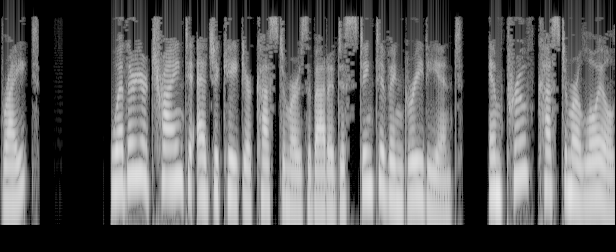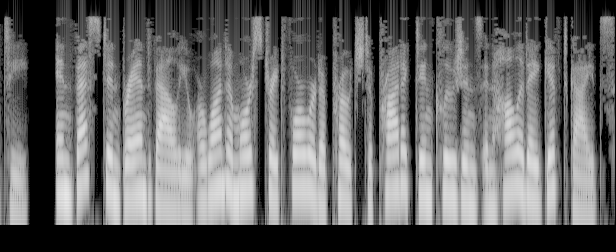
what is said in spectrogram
right? Whether you're trying to educate your customers about a distinctive ingredient, improve customer loyalty, invest in brand value or want a more straightforward approach to product inclusions in holiday gift guides,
